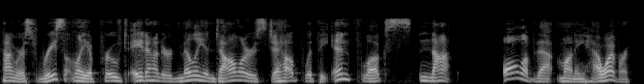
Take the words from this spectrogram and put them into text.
Congress recently approved $800 million to help with the influx. Not all of that money, however,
